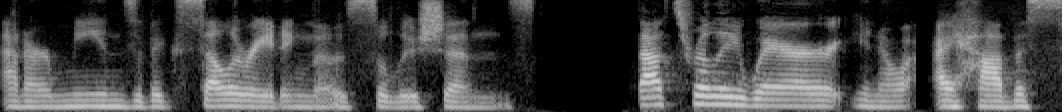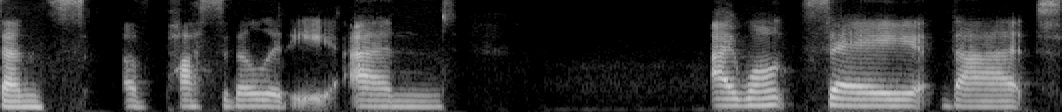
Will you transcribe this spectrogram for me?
and our means of accelerating those solutions, that's really where, you know, I have a sense of possibility. And I won't say that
